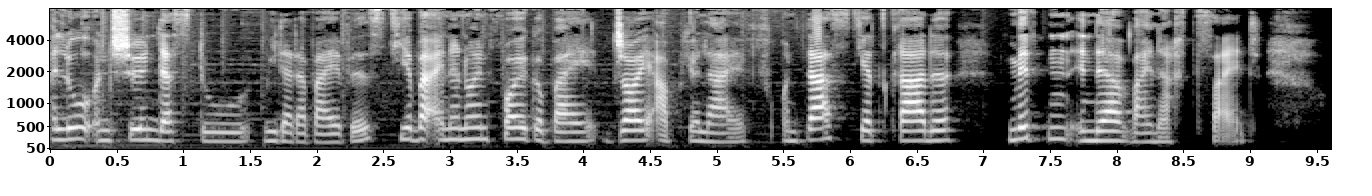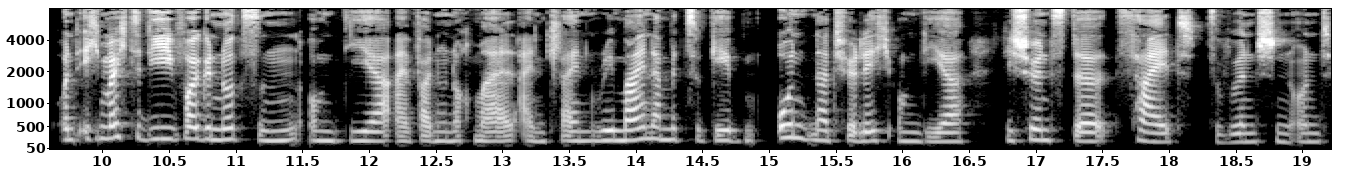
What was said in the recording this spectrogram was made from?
Hallo und schön, dass du wieder dabei bist, hier bei einer neuen Folge bei Joy Up Your Life und das jetzt gerade mitten in der Weihnachtszeit. Und ich möchte die Folge nutzen, um dir einfach nur noch mal einen kleinen Reminder mitzugeben und natürlich, um dir die schönste Zeit zu wünschen. Und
